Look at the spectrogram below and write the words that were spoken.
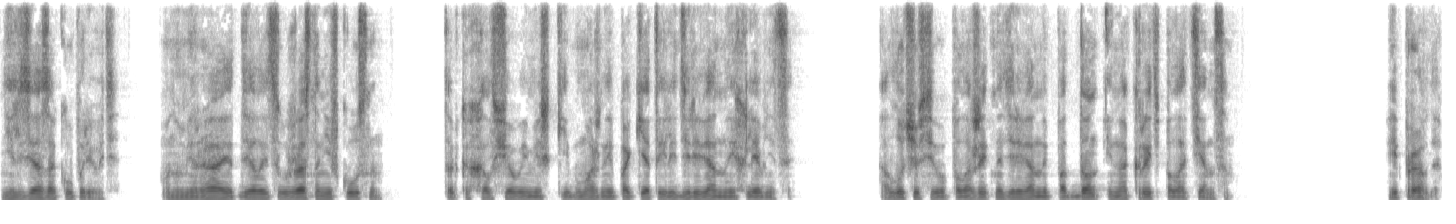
нельзя закупоривать. Он умирает, делается ужасно невкусным. Только холщовые мешки, бумажные пакеты или деревянные хлебницы. А лучше всего положить на деревянный поддон и накрыть полотенцем. И правда,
